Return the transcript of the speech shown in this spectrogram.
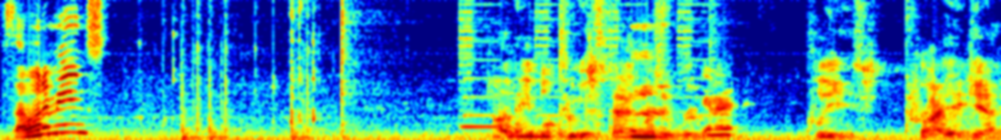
Is that what it means? Unable to establish Mm, route. Please try again.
